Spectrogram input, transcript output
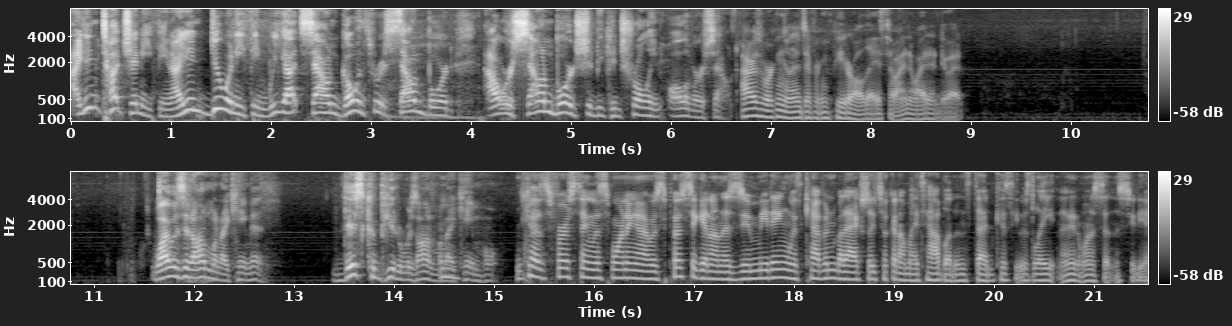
I didn't touch anything. I didn't do anything. We got sound going through a soundboard. Our soundboard should be controlling all of our sound. I was working on a different computer all day, so I know I didn't do it. Why was it on when I came in? This computer was on when Mm. I came home. Because first thing this morning, I was supposed to get on a Zoom meeting with Kevin, but I actually took it on my tablet instead because he was late and I didn't want to sit in the studio.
